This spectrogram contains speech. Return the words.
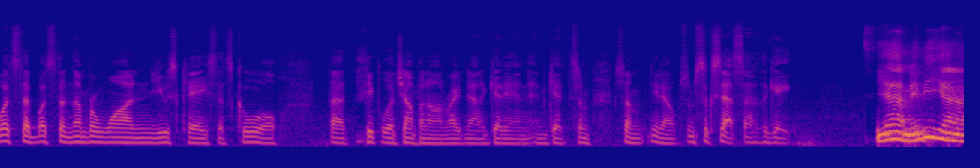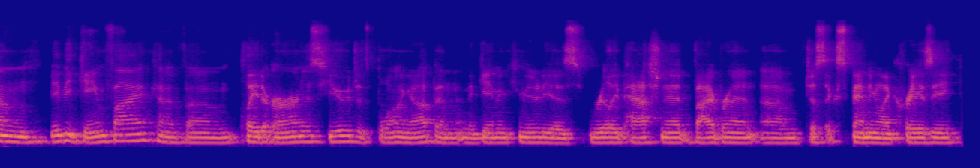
what's, the, what's the number one use case that's cool that people are jumping on right now to get in and get some, some, you know, some success out of the gate? Yeah, maybe um, maybe GameFi kind of um, play to earn is huge. It's blowing up, and, and the gaming community is really passionate, vibrant, um, just expanding like crazy.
